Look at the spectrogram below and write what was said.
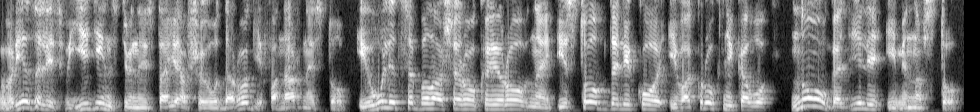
врезались в единственный стоявший стоявший у дороги фонарный столб. И улица была широкая и ровная, и столб далеко, и вокруг никого, но угодили именно в столб.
